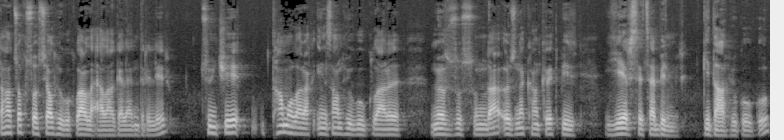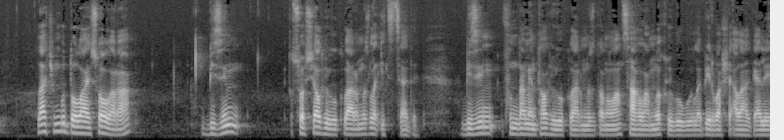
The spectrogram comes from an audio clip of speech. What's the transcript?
Daha çox sosial hüquqlarla əlaqələndirilir. Çünki tam olaraq insan hüquqları mövzusunda özünə konkret bir yer seçə bilmir qida hüququ. Lakin bu dolayısı olaraq bizim sosial hüquqlarımızla iç-içədir. Bizim fundamental hüquqlarımızdan olan sağlamlıq hüququ ilə birbaşa əlaqəli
